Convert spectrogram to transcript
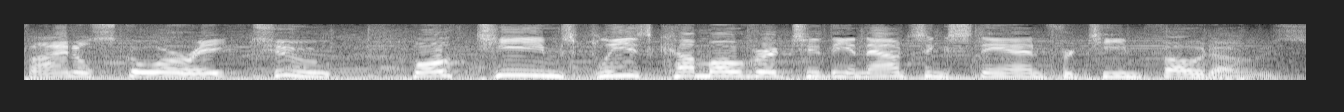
Final score 8 2. Both teams, please come over to the announcing stand for team photos.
